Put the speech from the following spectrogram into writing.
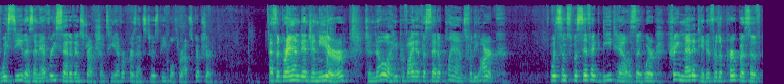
We see this in every set of instructions He ever presents to His people throughout Scripture. As a grand engineer to Noah, he provided a set of plans for the ark with some specific details that were premeditated for the purpose of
